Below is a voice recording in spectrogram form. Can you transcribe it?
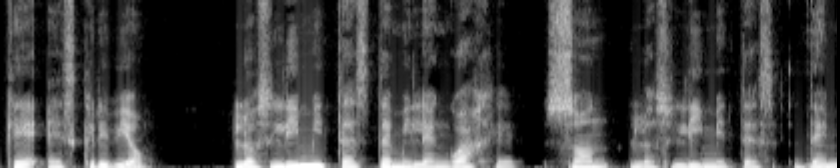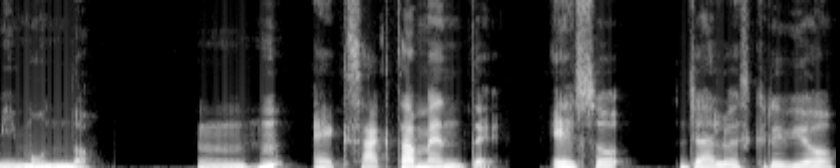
que escribió los límites de mi lenguaje son los límites de mi mundo. exactamente. Eso ya lo escribió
